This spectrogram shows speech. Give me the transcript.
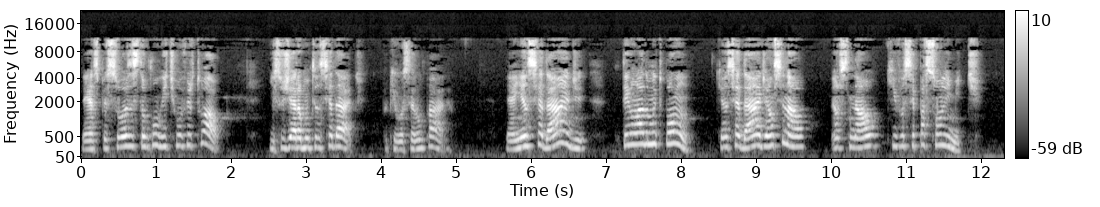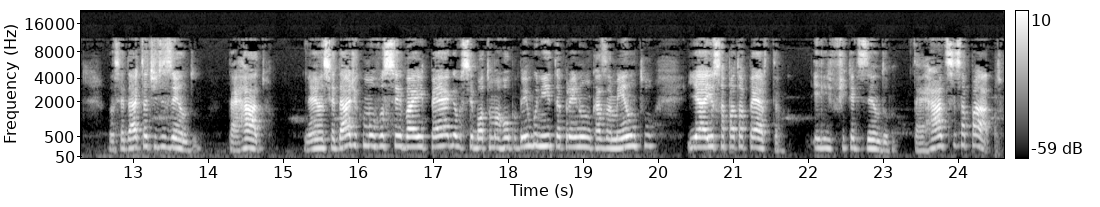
Né? As pessoas estão com ritmo virtual. Isso gera muita ansiedade, porque você não para. E a ansiedade tem um lado muito bom, que a ansiedade é um sinal. É um sinal que você passou um limite. A ansiedade está te dizendo, tá errado. Né? A ansiedade é como você vai e pega, você bota uma roupa bem bonita para ir num casamento e aí o sapato aperta. Ele fica dizendo, tá errado esse sapato.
